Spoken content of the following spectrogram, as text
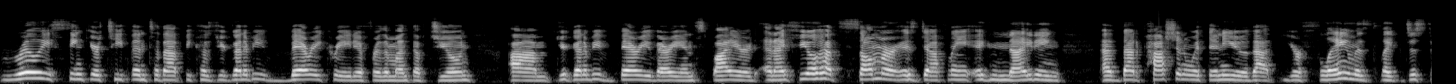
really sink your teeth into that because you're going to be very creative for the month of June. Um, you're going to be very, very inspired. And I feel that summer is definitely igniting uh, that passion within you, that your flame is like just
